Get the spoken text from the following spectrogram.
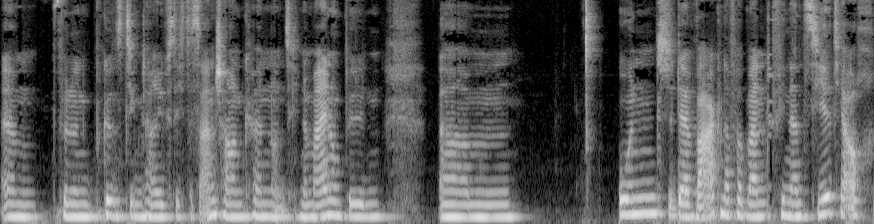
ähm, für einen günstigen Tarif sich das anschauen können und sich eine Meinung bilden. Ähm, Und der Wagner-Verband finanziert ja auch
